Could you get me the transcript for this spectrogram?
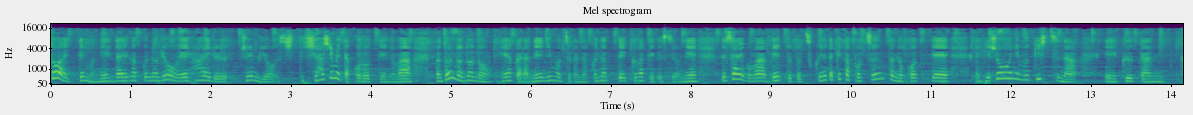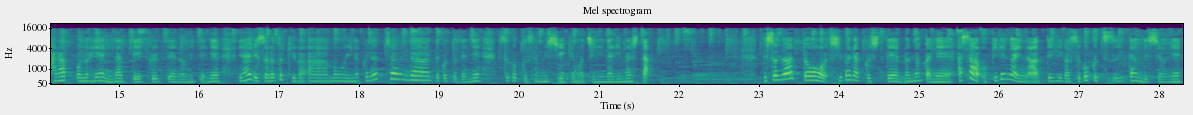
とは言ってもね、大学の寮へ入る準備をし始めた頃っていうのは、まあ、どんどんどんどん部屋からね、荷物がなくなっていくわけですよね。で、最後はベッドと机だけがポツンと残って、非常に無機質な、え空間、空っぽの部屋になっていくっていうのを見てね、やはりその時は、ああ、もういなくなっちゃうんだってことでね、すごく寂しい気持ちになりました。でその後しばらくして、まあ、なんかね朝起きれないなっていう日がすごく続いたんですよね。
